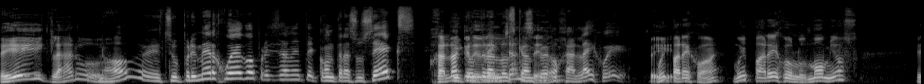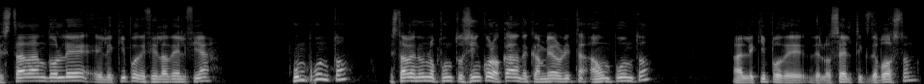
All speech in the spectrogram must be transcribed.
Sí, claro. No, eh, su primer juego precisamente contra sus ex Ojalá y contra los campeones. Ojalá y juegue. Muy parejo, ¿eh? Muy parejo los momios. Está dándole el equipo de Filadelfia un punto. Estaba en 1.5, lo acaban de cambiar ahorita a un punto al equipo de, los Celtics de Boston.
